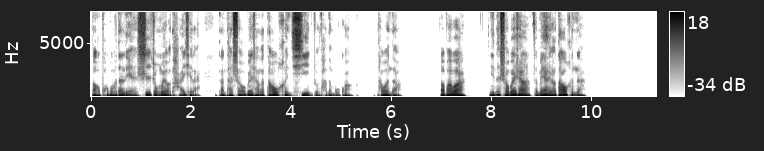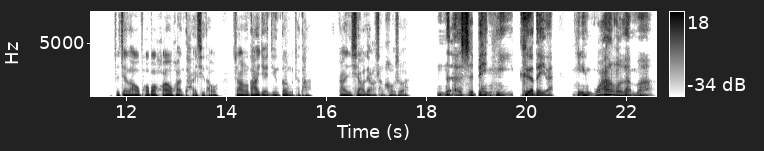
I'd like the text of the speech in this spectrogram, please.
老婆婆的脸始终没有抬起来，但她手背上的刀痕吸引住他的目光。他问道：“老婆婆，您的手背上怎么样有刀痕呢？”只见老婆婆缓缓抬起头，张大眼睛瞪着他，干笑两声后说。那是被你割的呀，你忘了吗？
